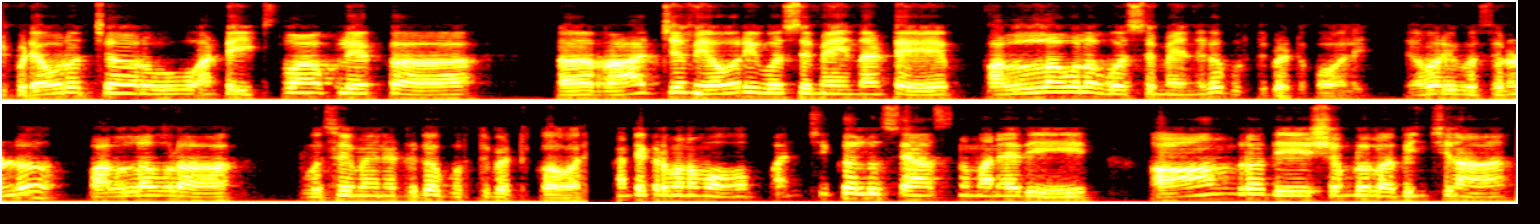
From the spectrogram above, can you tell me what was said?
ఇప్పుడు ఎవరు వచ్చారు? అంటే ఇక్స్వాకుల యొక్క రాజ్యం ఎవరి వశమైందంటే పల్లవుల వశమైందిగా గుర్తుపెట్టుకోవాలి. ఎవరి వశంలో? పల్లవుల వశమైనట్టుగా గుర్తుపెట్టుకోవాలి. అంటే ఇక్కడ మనము మంచికల్లు శాసనం అనేది ఆంధ్రదేశంలో లభించిన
